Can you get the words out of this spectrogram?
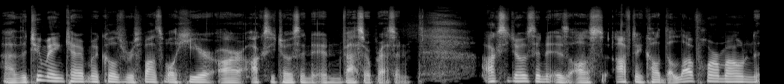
Uh, the two main chemicals responsible here are oxytocin and vasopressin. Oxytocin is also often called the love hormone,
